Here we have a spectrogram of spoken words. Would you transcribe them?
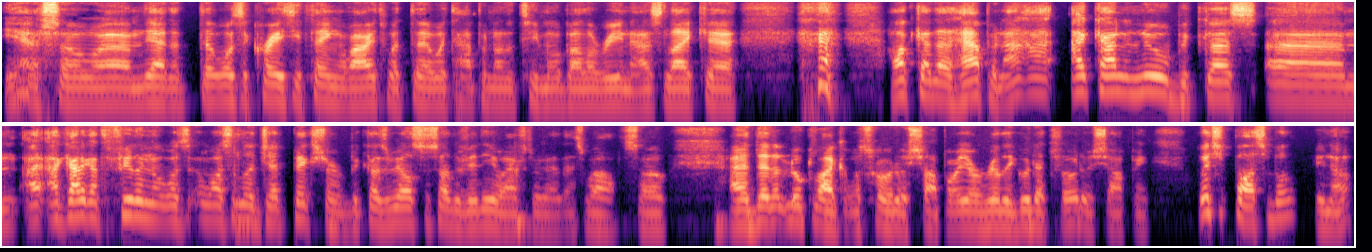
Yeah, so um, yeah, that, that was a crazy thing, right? What uh, what happened on the T-Mobile Arena? It's like, uh, how can that happen? I I, I kind of knew because um, I, I kind of got the feeling it was it was a legit picture because we also saw the video after that as well. So uh, it didn't look like it was Photoshop or you're really good at photoshopping, which is possible, you know.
